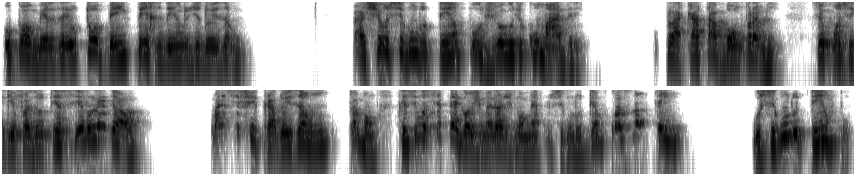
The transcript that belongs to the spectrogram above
o Palmeiras, eu tô bem perdendo de 2 a 1 um. Achei o segundo tempo jogo de comadre. O placar tá bom para mim. Se eu conseguir fazer o terceiro, legal. Mas se ficar 2 a 1 um, tá bom. Porque se você pegar os melhores momentos do segundo tempo, quase não tem. O segundo tempo,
